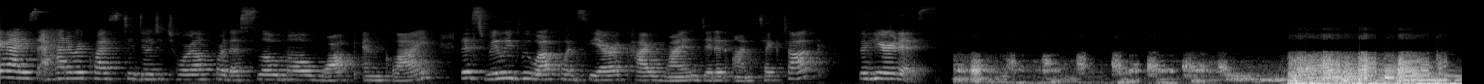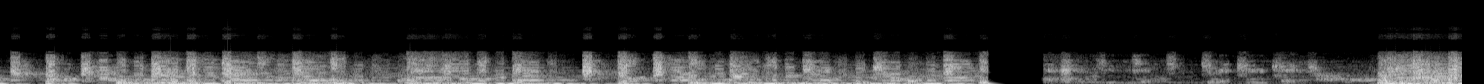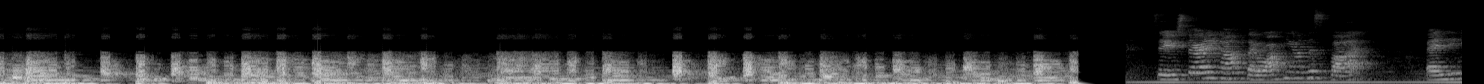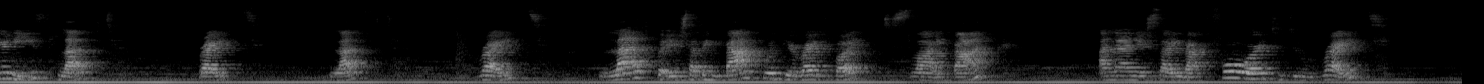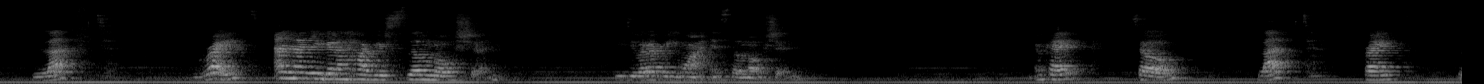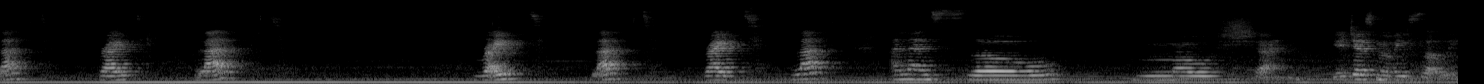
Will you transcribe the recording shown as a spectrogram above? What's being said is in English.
Hi guys, I had a request to do a tutorial for the slow-mo walk and glide. This really blew up when Sierra Kai 1 did it on TikTok. So here it is. So you're starting off by walking on the spot, bending your knees, left, right, left, right, left, but you're stepping back with your right foot to slide back, and then you're sliding back forward to do right, left, right, and then you're gonna have your slow motion. You do whatever you want in slow motion. Okay? So, left, right, left, right, left, right, left, right, left, and then slow motion. You're just moving slowly.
